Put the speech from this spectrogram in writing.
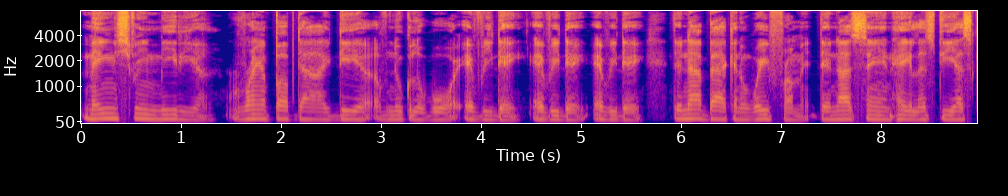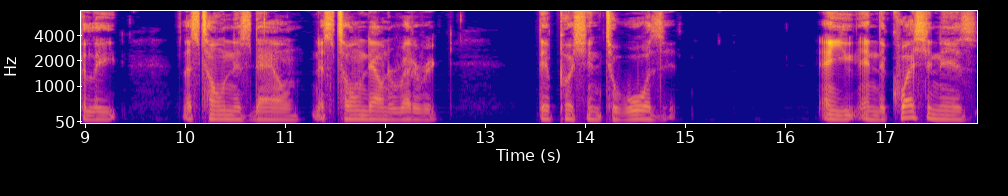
mainstream media ramp up the idea of nuclear war every day, every day, every day. They're not backing away from it. They're not saying, hey, let's de escalate. Let's tone this down. Let's tone down the rhetoric. They're pushing towards it. And you, and the question is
